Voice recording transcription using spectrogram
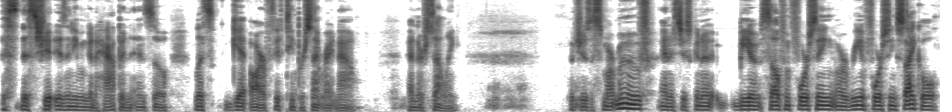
this this shit isn't even going to happen and so let's get our 15% right now and they're selling which is a smart move and it's just going to be a self-enforcing or reinforcing cycle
